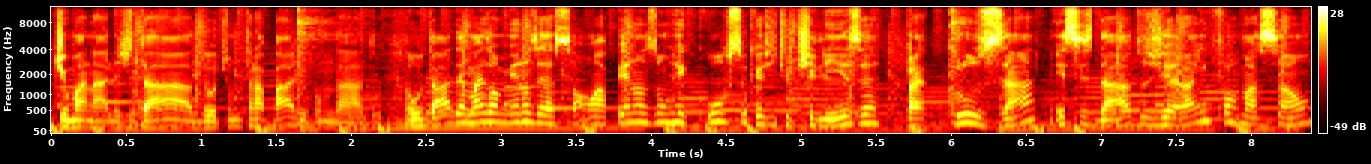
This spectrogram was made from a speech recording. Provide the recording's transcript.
de uma análise de dado ou de um trabalho com dado. O dado é mais ou menos é só apenas um recurso que a gente utiliza para cruzar esses dados, gerar informação,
